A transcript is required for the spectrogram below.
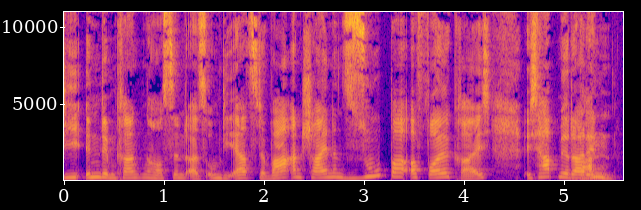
die in dem Krankenhaus sind, als um die Ärzte. War anscheinend super erfolgreich. Ich habe mir da Wann? den.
